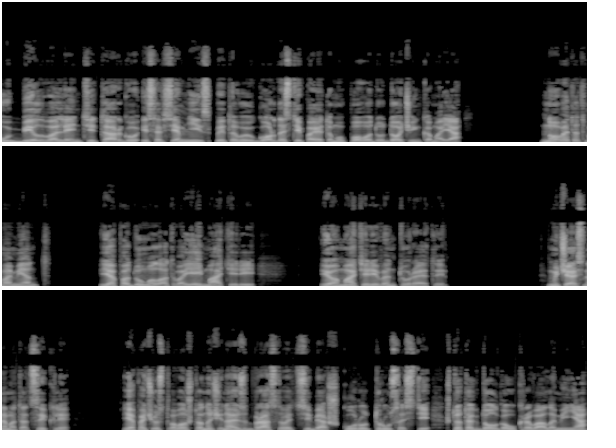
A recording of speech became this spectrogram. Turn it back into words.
убил Валенти Таргу и совсем не испытываю гордости по этому поводу, доченька моя. Но в этот момент я подумал о твоей матери и о матери Вентуреты. Мчась на мотоцикле, я почувствовал, что начинаю сбрасывать с себя шкуру трусости, что так долго укрывала меня,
